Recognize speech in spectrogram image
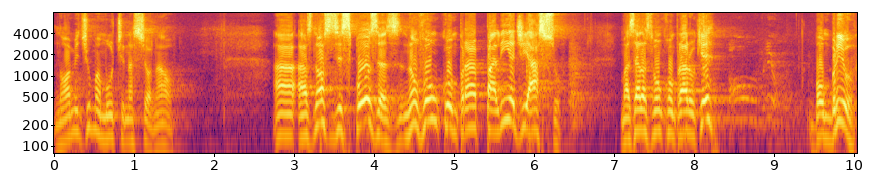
nome de uma multinacional. Ah, as nossas esposas não vão comprar palhinha de aço, mas elas vão comprar o quê? Bombril.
